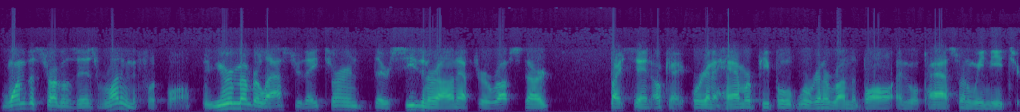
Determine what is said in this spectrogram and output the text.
one of the struggles is running the football. You remember last year they turned their season around after a rough start by saying, "Okay, we're going to hammer people, we're going to run the ball, and we'll pass when we need to."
